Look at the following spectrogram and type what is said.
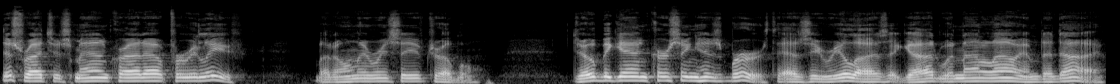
this righteous man cried out for relief but only received trouble. Job began cursing his birth as he realized that God would not allow him to die.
